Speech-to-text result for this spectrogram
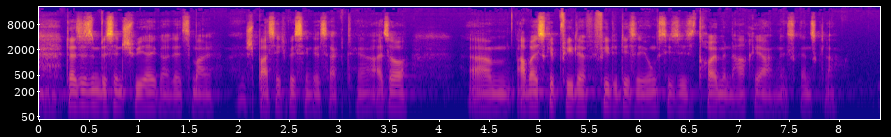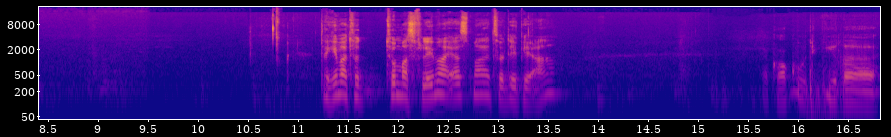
das, ist ein bisschen schwieriger, jetzt mal spaßig ein bisschen gesagt. Also, ähm, aber es gibt viele, viele dieser Jungs, die diese Träume nachjagen, ist ganz klar. Dann gehen wir zu Thomas Flemer erstmal, zur DPA. Herr Korkut, Ihre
